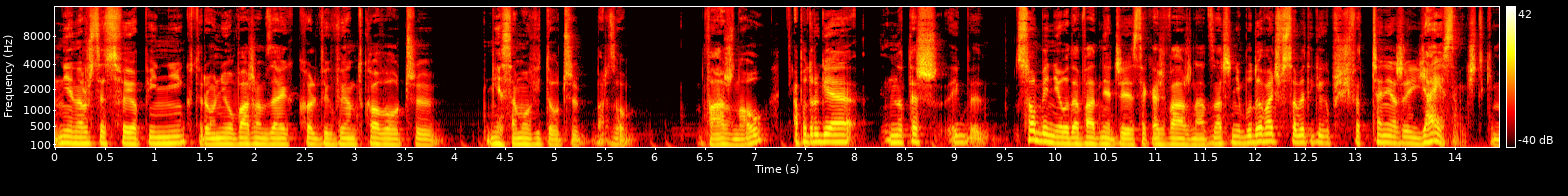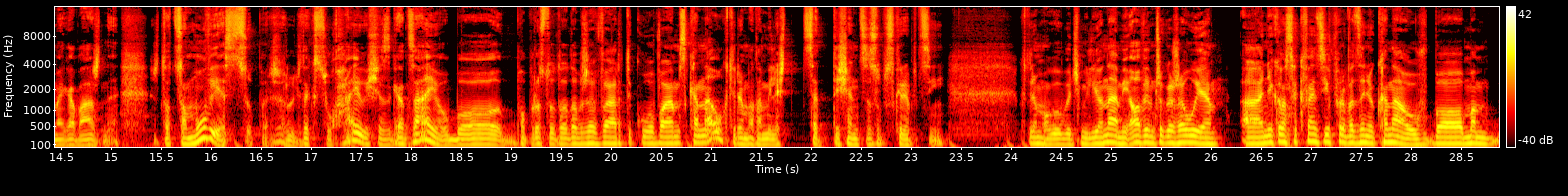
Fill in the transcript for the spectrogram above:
nie narzucać swojej opinii, którą nie uważam za jakkolwiek wyjątkową, czy niesamowitą, czy bardzo ważną, a po drugie, no też jakby sobie nie udowadniać, że jest jakaś ważna. To znaczy nie budować w sobie takiego przeświadczenia, że ja jestem jakiś taki mega ważny, że to, co mówię, jest super, że ludzie tak słuchają i się zgadzają, bo po prostu to dobrze wyartykułowałem z kanału, który ma tam ileś set tysięcy subskrypcji które mogą być milionami. O, wiem czego żałuję. A niekonsekwencji w prowadzeniu kanałów, bo mam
